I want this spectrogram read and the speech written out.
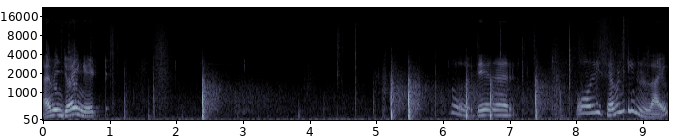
I'm enjoying it. Oh there are only 17 alive.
